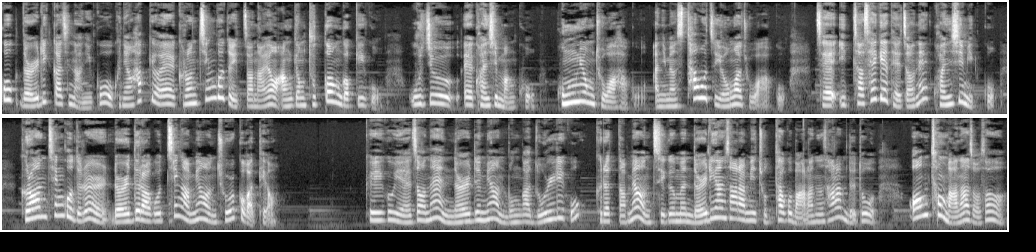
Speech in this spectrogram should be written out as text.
꼭 nerdy까진 아니고 그냥 학교에 그런 친구들 있잖아요. 안경 두꺼운 거 끼고 우주에 관심 많고 공룡 좋아하고 아니면 스타워즈 영화 좋아하고 제 2차 세계대전에 관심 있고 그런 친구들을 널드라고 칭하면 좋을 것 같아요. 그리고 예전엔 널드면 뭔가 놀리고 그랬다면 지금은 널디한 사람이 좋다고 말하는 사람들도 엄청 많아져서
